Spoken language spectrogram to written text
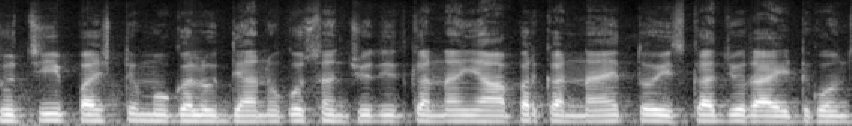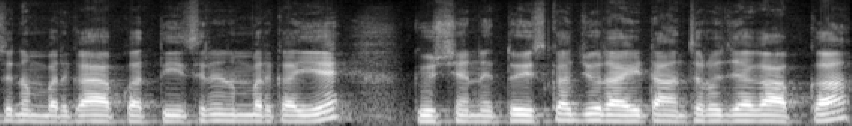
सूची पष्ट मुगल उद्यानों को संशोधित करना, यहाँ पर करना है। तो इसका जो राइट कौन से नंबर का है? आपका तीसरे नंबर का ये क्वेश्चन है। तो इसका जो राइट आंसर हो जाएगा आपका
